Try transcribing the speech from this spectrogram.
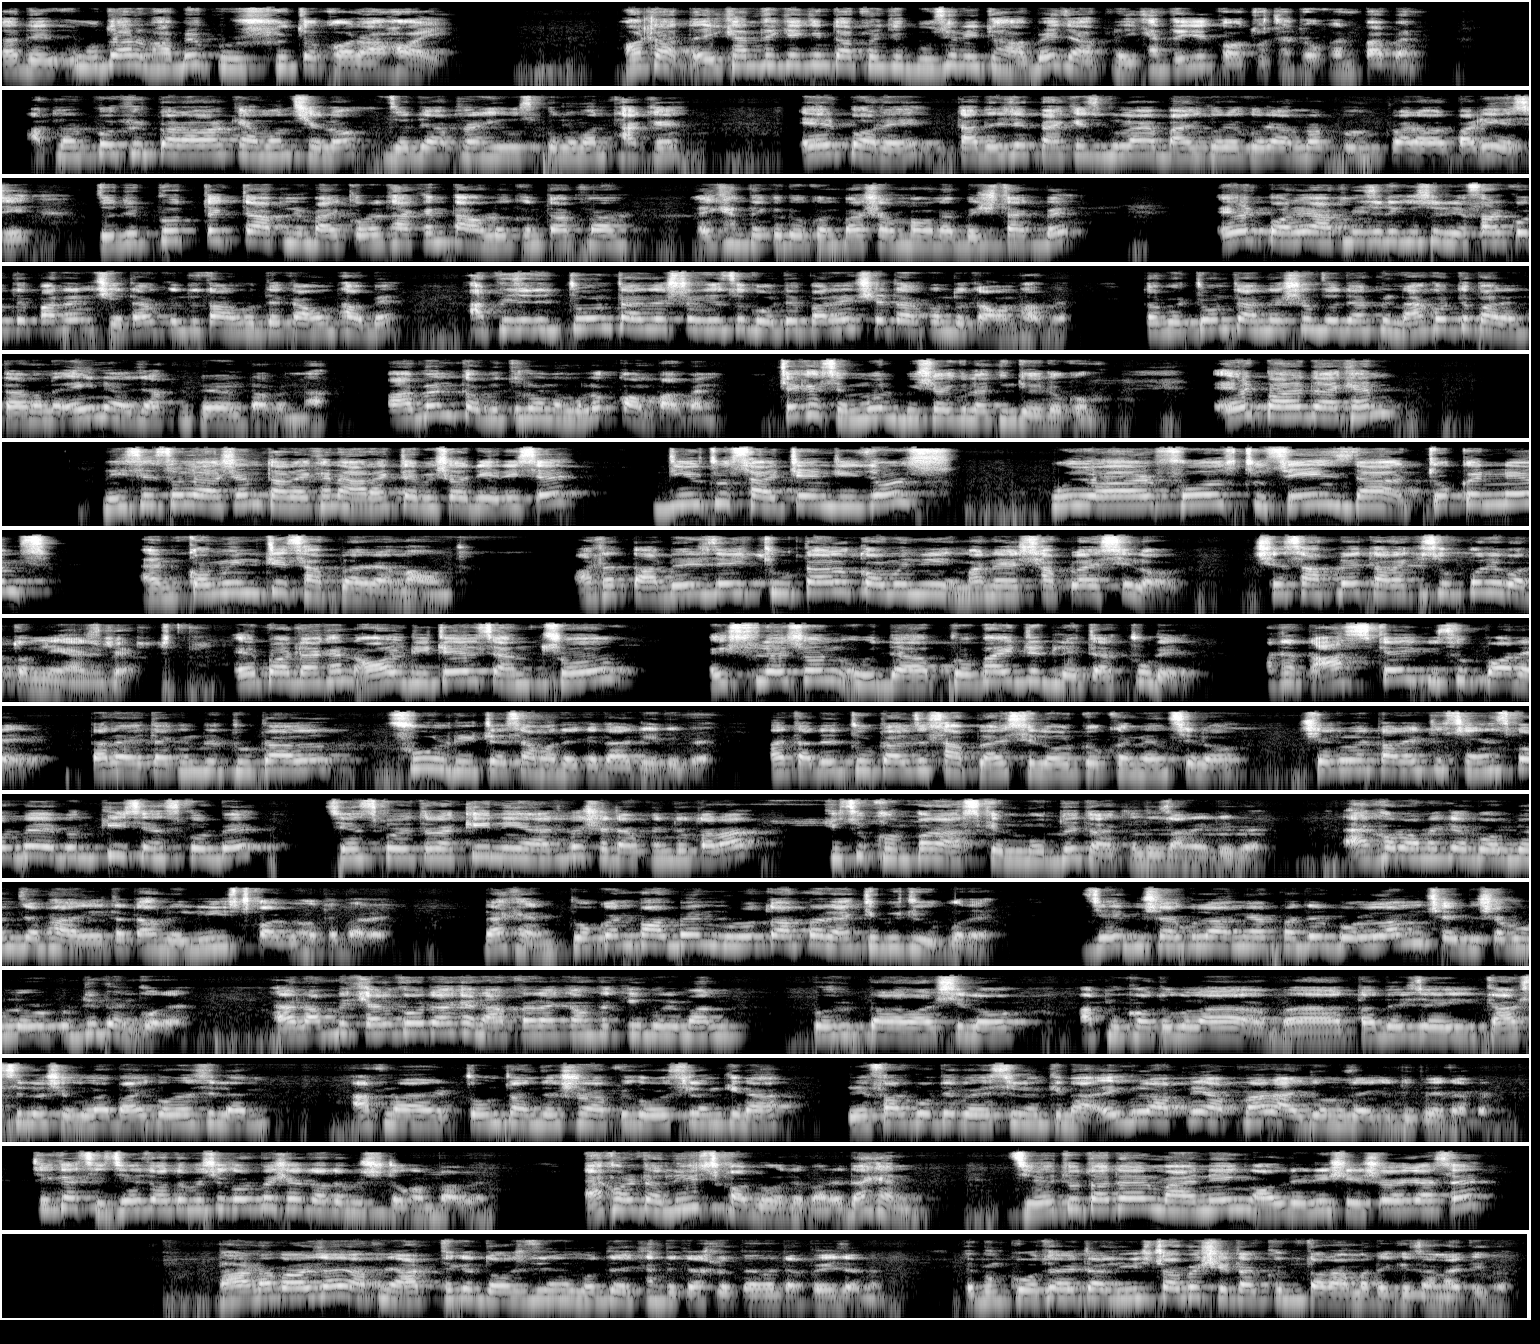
তাদের উদারভাবে পুরস্কৃত করা হয়। অর্থাৎ এইখান থেকে কিন্তু আপনাকে বুঝে নিতে হবে যে আপনি এখান থেকে কতটা টোকেন পাবেন। আপনার প্রফিট পার আওয়ার কেমন ছিল? যদি আপনার হিউজ পরিমাণ থাকে। এরপরে তাদের যে প্যাকেজগুলো বাই করে করে আমরা প্রফিট পার আওয়ার বাড়িয়েছি, যদি প্রত্যেকটা আপনি বাই করে থাকেন, তাহলে কিন্তু আপনার এখান থেকে টোকেন পাওয়ার সম্ভাবনা বেশি থাকবে। এরপরে আপনি যদি কিছু রেফার করতে পারেন, সেটাও কিন্তু তার মধ্যে কাউন্ট হবে। আপনি যদি টোন ট্রানজাকশন কিছু করতে পারেন, সেটাও কিন্তু কাউন্ট হবে। তবে টোন ট্রানজাকশন যদি আপনি না করতে পারেন, তার মানে এই নয় যে আপনি পেমেন্ট পাবেন না। পাবেন, তবে তুলনামূলক কম পাবেন। ঠিক আছে? মূল বিষয়গুলো কিন্তু এরকম। এরপরে দেখেন, নিচে চলে আসেন, তারা এখানে আর একটা বিষয় দিয়ে দিছে। Due to certain reasons we are forced to change the token names and community supply amount অর্থাৎ তাদের যেই টোটাল কমিউনি মানে সাপ্লাই ছিল, সে সাপ্লাই তারা কিছু পরিবর্তন নিয়ে আসবে। এরপর দেখেন all details and through explanation with the provided letter today অর্থাৎ আজকেই কিছু পরে তারা এটা কিন্তু টোটাল ফুল ডিটেলস আমাদেরকে তারা দিয়ে দেবে। আর তাদের টোটাল যে সাপ্লাই ছিল টোকেন ছিল, সেগুলো তারা একটু চেঞ্জ করবে এবং কি চেঞ্জ করবে চেঞ্জ করে তারা কি নিয়ে আসবে, সেটাও কিন্তু তারা কিছুক্ষণ পর আজকের মধ্যেই তারা কিন্তু জানিয়ে দিবে। এখন অনেকে বলবেন যে, ভাই, এটা তাহলে লিস্ট কবে হতে পারে? দেখেন টোকেন পাবেন মূলত আপনার অ্যাক্টিভিটির উপরে। যে বিষয়গুলো আমি আপনাদের বললাম, সেই বিষয়গুলোর উপর ডিপেন্ড করে। আর আপনি খেয়াল করে দেখেন, আপনার অ্যাকাউন্টে কি পরিমাণ প্রফিট পাওয়ার ছিল, আপনি কতগুলা তাদের যে কার্ড ছিল সেগুলো বাই করেছিলেন, আপনার টোন ট্রানজাকশন আপনি করেছিলেন কিনা রেফার করতে পেরেছিলেন কিনা, এগুলো আপনি আপনার আইডি অনুযায়ী কিন্তু পেয়ে যাবেন। ঠিক আছে? যে যত বেশি করবে, সে তত বেশি টোকন পাবে। এখন এটা লিস্ট কবে হতে পারে। দেখেন, যেহেতু তাদের মাইনিং অলরেডি শেষ হয়ে গেছে ধারণা করা যায় আপনি আট থেকে দশ দিনের মধ্যে এখান থেকে আসলে পেমেন্টটা পেয়ে যাবেন। এবং কোথায় এটা লিস্ট হবে সেটা কিন্তু তারা আমাদেরকে জানাই দেবে।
